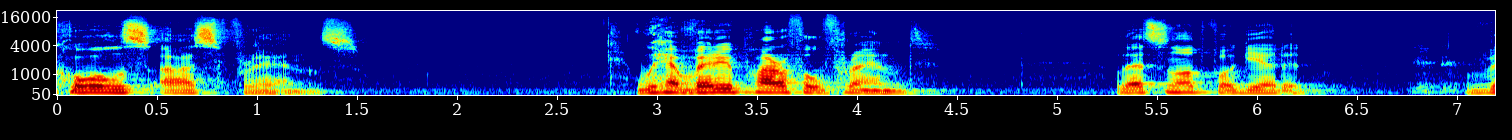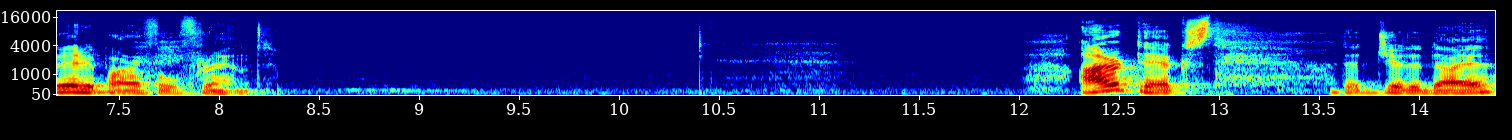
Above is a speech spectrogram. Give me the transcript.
calls us friends. We have very powerful friend. Let's not forget it. Very powerful friend. Our text that Jedediah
